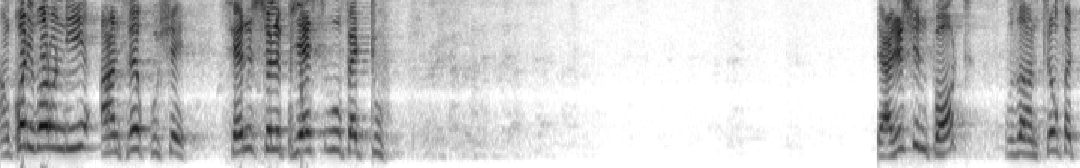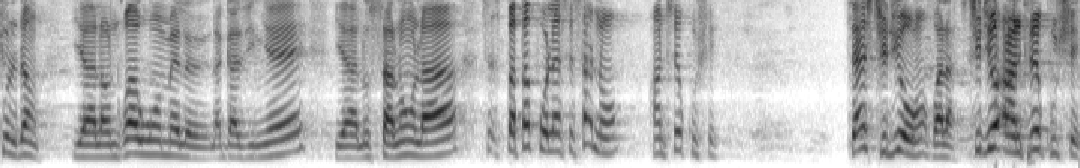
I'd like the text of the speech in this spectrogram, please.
En Côte d'Ivoire, on dit entrer coucher. C'est une seule pièce vous faites tout. Il y a juste une porte, vous entrez, on fait tout dedans. Il y a l'endroit où on met la gazinière, il y a le salon là. Papa Paulin, c'est ça, non? Entrer coucher. C'est un studio, hein, voilà. Studio entrée couché.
